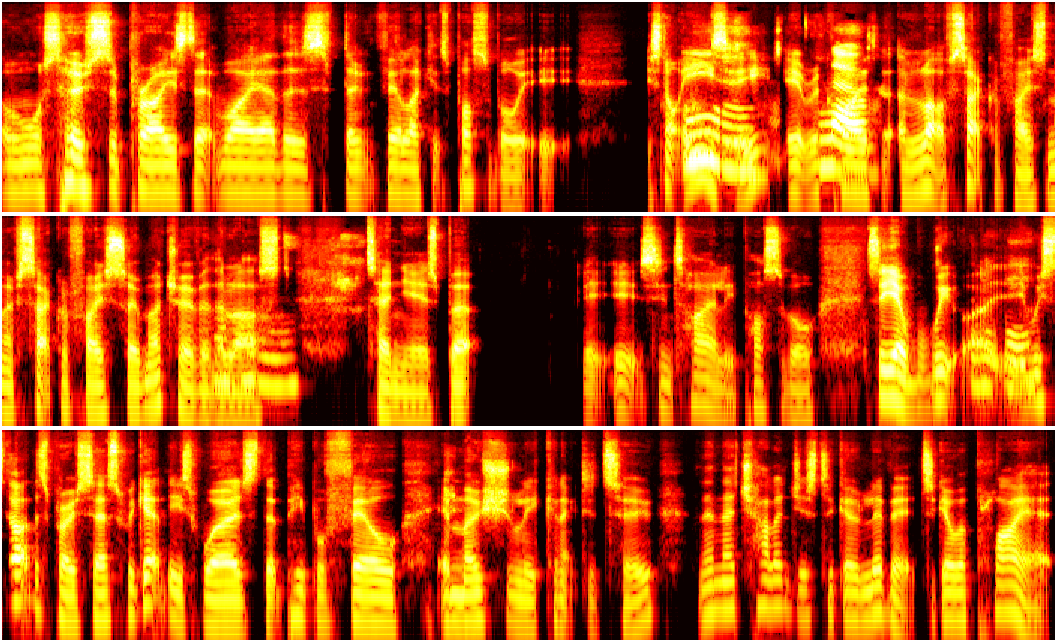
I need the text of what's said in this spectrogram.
I'm also surprised at why others don't feel like it's possible. It, it's not easy. Mm, it requires no. a lot of sacrifice, and I've sacrificed so much over the mm-hmm. last ten years. But it, it's entirely possible. So yeah, we uh, we start this process. We get these words that people feel emotionally connected to, and then their challenge is to go live it, to go apply it,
